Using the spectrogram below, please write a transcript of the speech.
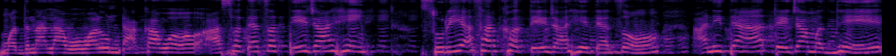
मदनाला ओवाळून टाकावं असं त्याचं तेज आहे. सूर्यासारखं तेज आहे त्याचं आणि त्या तेजामध्ये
